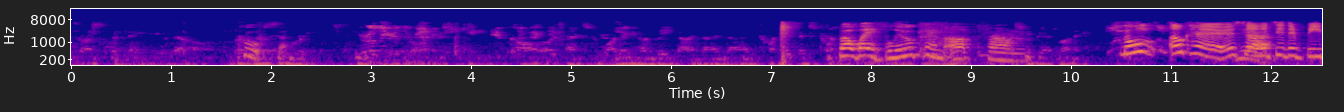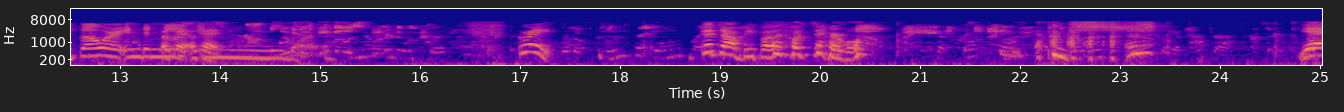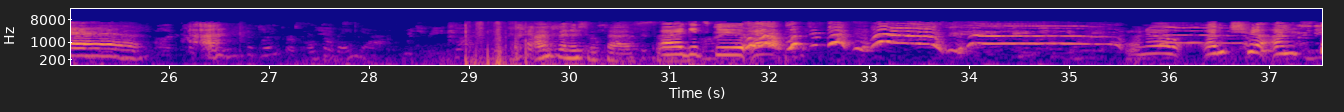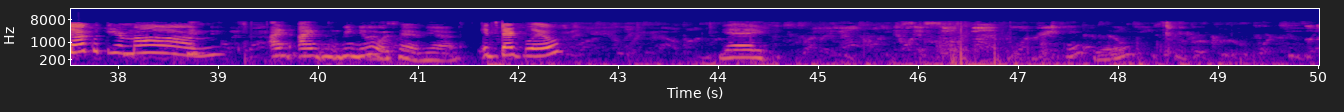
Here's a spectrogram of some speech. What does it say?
Trust the name you know. Cool. So. Earlier in the round, he never Call went or back text 1 800 999 2620 But wait, blue came up from. get. Well, okay, so Yeah. it's either Beepo or Indonesia. Okay, okay. Great. Good job, Beepo. That was terrible. yeah. I'm finished with pass. so- I get to do. Ah, that! Oh no, I'm ch- I'm stuck with your mom. I, I, we knew it was him, yeah. It's dark blue. Yay.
